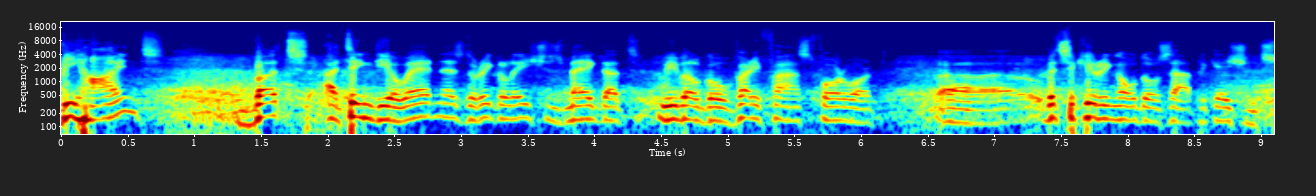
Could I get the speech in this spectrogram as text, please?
behind, but I think the awareness, the regulations make that we will go very fast forward uh, with securing all those applications.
